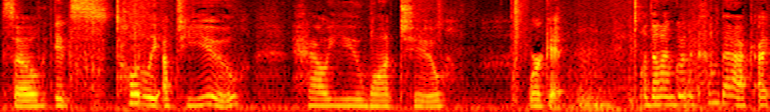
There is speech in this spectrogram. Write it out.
So it's totally up to you how you want to work it then I'm going to come back. I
